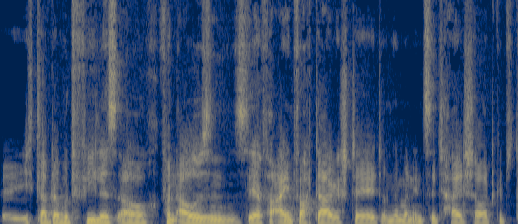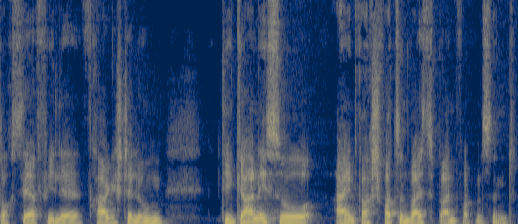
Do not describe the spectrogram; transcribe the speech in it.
äh, ich glaube, da wird vieles auch von außen sehr vereinfacht dargestellt. Und wenn man ins Detail schaut, gibt es doch sehr viele Fragestellungen, die gar nicht so einfach schwarz und weiß zu beantworten sind.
